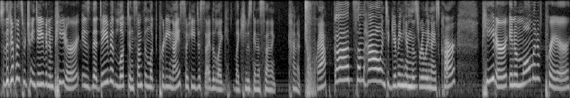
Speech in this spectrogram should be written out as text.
So the difference between David and Peter is that David looked and something looked pretty nice, so he decided like like he was going to kind of trap God somehow into giving him this really nice car. Peter, in a moment of prayer,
